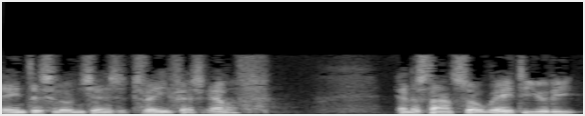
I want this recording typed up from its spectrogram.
1 Thessalonicenzen 2 vers 11. En er staat, zo weten jullie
